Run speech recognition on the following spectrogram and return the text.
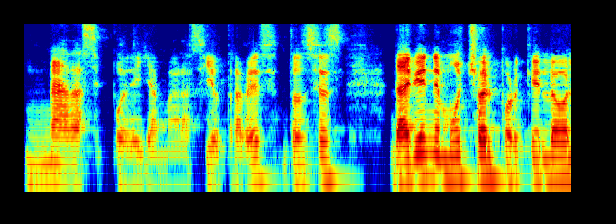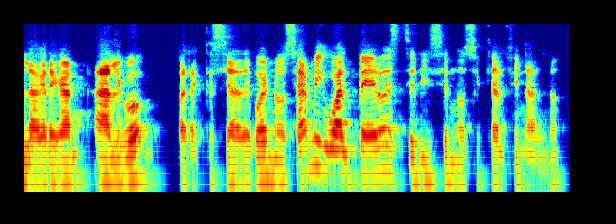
nada se puede llamar así otra vez. Entonces, de ahí viene mucho el por qué luego le agregan algo para que sea de, bueno, se llama igual, pero este dice no sé qué al final, ¿no?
